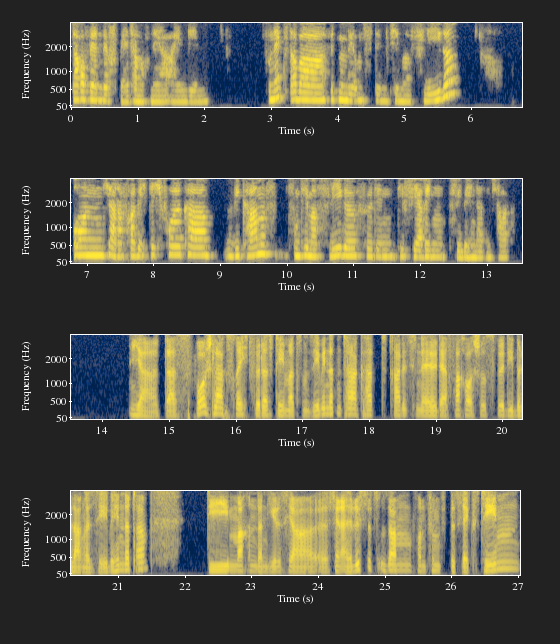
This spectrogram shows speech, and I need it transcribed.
Darauf werden wir später noch näher eingehen. Zunächst aber widmen wir uns dem Thema Pflege. Und ja, da frage ich dich, Volker, wie kam es zum Thema Pflege für den diesjährigen Sehbehindertentag? Ja, das Vorschlagsrecht für das Thema zum Sehbehindertentag hat traditionell der Fachausschuss für die Belange Sehbehinderter. Die machen dann jedes Jahr, äh, stellen eine Liste zusammen von fünf bis sechs Themen.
